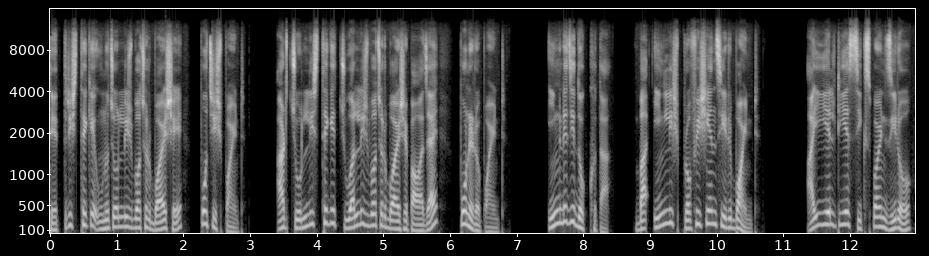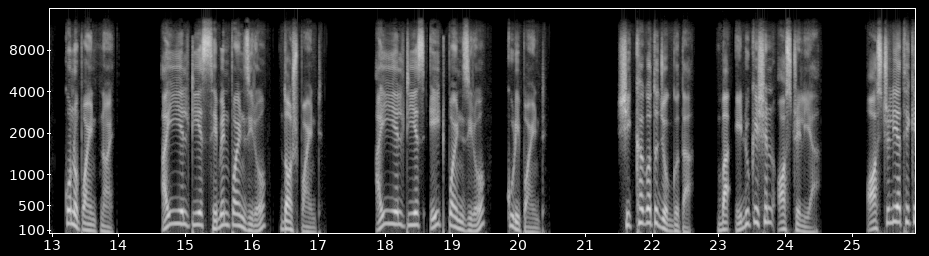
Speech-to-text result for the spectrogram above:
৩৩ থেকে উনচল্লিশ বছর বয়সে ২৫ পয়েন্ট। আর চল্লিশ থেকে চুয়াল্লিশ বছর বয়সে পাওয়া যায় পনেরো পয়েন্ট। ইংরেজি দক্ষতা বা ইংলিশ প্রফিসিয়েন্সির point. IELTS six point zero কোনো পয়েন্ট নয়। আইএলটিএস সেভেন পয়েন্ট জিরো দশ point. IELTS eight point zero কুড়ি পয়েন্ট। শিক্ষাগত যোগ্যতা বা এডুকেশন অস্ট্রেলিয়া। অস্ট্রেলিয়া থেকে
